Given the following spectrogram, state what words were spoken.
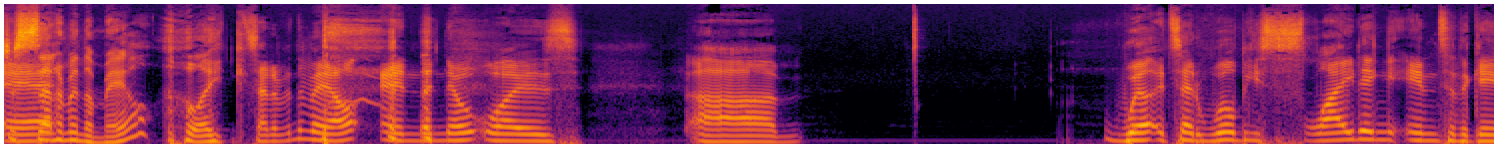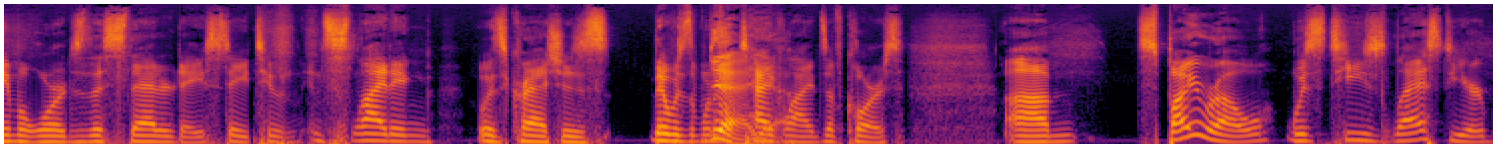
Just send them in the mail, like sent them in the mail, and the note was, um, "Well, it said we'll be sliding into the Game Awards this Saturday. Stay tuned." And sliding was Crash's. That was one of the Yeah, yeah. taglines, of course. Um, Spyro was teased last year.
